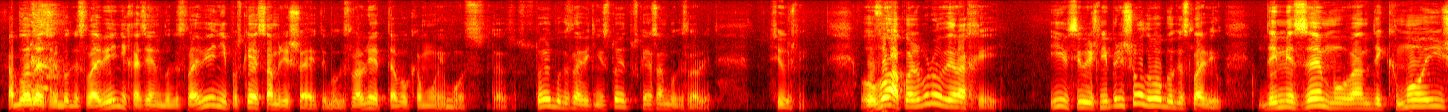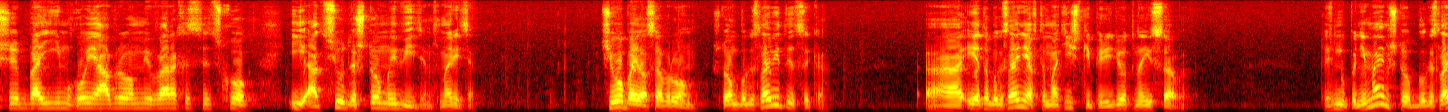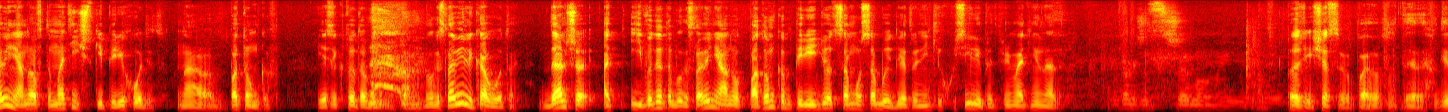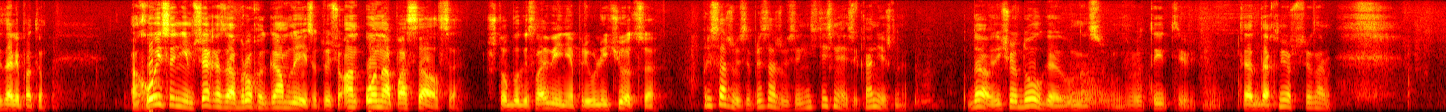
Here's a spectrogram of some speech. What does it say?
обладатель благословений, хозяин благословений, пускай сам решает и благословляет того, кому ему стоит благословить, не стоит, пускай сам благословляет Всевышний. Ува, кожбру верахей. И Всевышний пришел, его благословил. Демезе мувандик мойше баим гой Авраам миварахасицхок. И отсюда что мы видим? Смотрите. Чего боялся Авраам? Что он благословит Ицика. А, и это благословение автоматически перейдет на Исава. То есть мы понимаем, что благословение оно автоматически переходит на потомков. Если кто-то там, благословили кого-то, дальше, и вот это благословение, оно к потомкам перейдет само собой. Для этого никаких усилий предпринимать не надо. Как же с Шемом и... Подожди, сейчас детали потом. Хойса нимшеха заброха гамлейса. То есть он, он опасался, что благословение привлечется. Присаживайся, присаживайся, не стесняйся, конечно. Да, еще долго у нас. Ты, ты, ты отдохнешь, все нормально.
